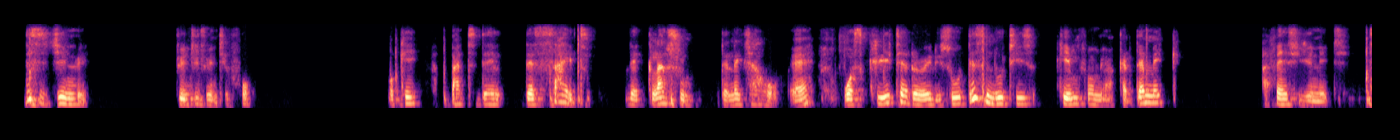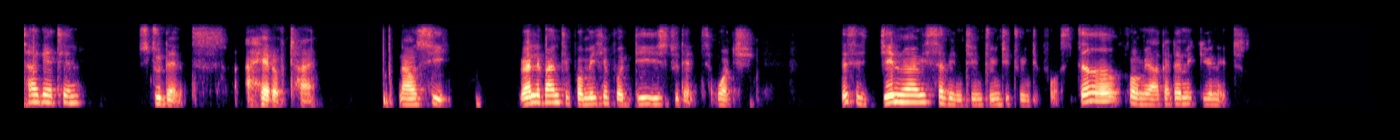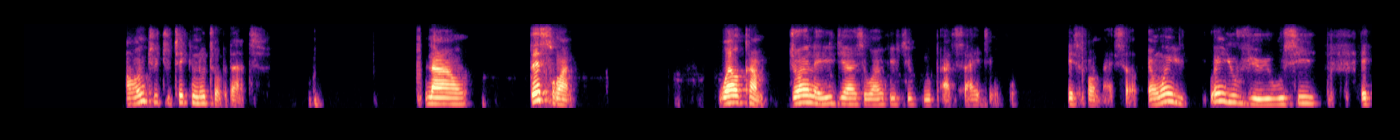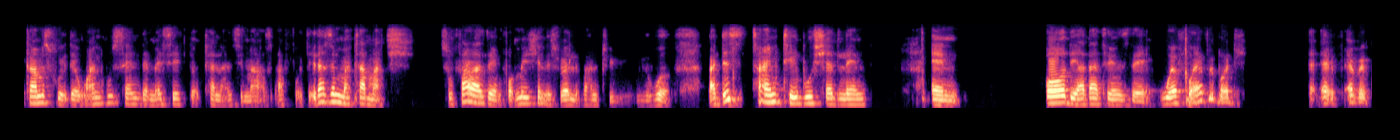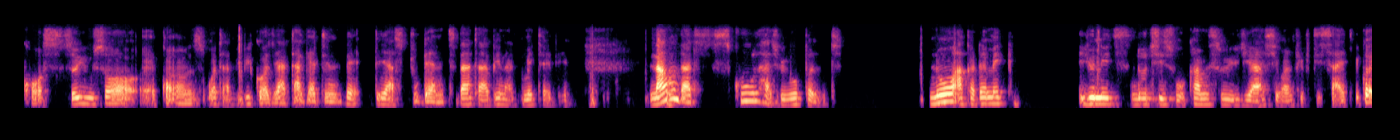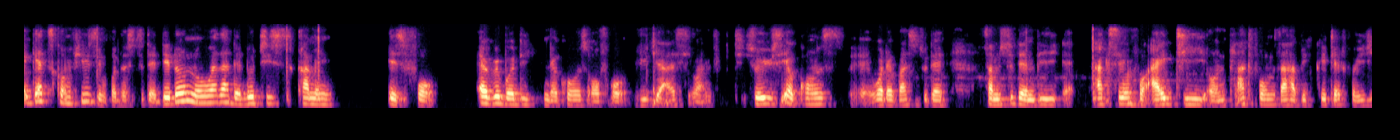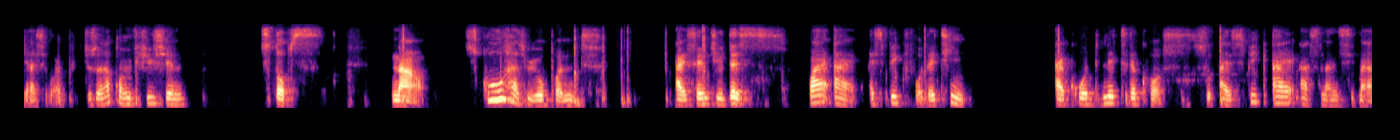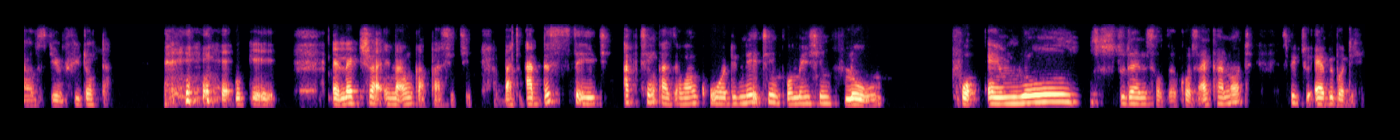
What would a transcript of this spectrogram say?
This is January 2024. Okay, but the, the site, the classroom, the lecture hall eh, was created already. So this notice came from your academic affairs unit, targeting students ahead of time. Now see, relevant information for these students. Watch. This is January 17, 2024, still from your academic unit. I want you to take note of that. Now, this one, welcome. Join the UGRC 150 group at site info. It's from myself. And when you when you view, you will see it comes with the one who sent the message, Dr. Nancy Myles Baffour. It doesn't matter much. So far as the information is relevant to you, you will. But this timetable scheduling and all the other things there were for everybody, every course. So you saw uh, cons, what have you, because they are targeting the, their students that have been admitted in. Now that school has reopened, no academic units notice will come through GRC 150 site because it gets confusing for the student. They don't know whether the notice coming is for everybody in the course of UGRC 150. So you see a cons, uh, whatever student, some student be uh, asking for IT on platforms that have been created for UGRC 150. So that confusion stops now. School has reopened. I sent you this. Why I? I speak for the team. I coordinate the course. So I speak I as Nancy Myles, the free doctor. okay, a lecturer in my own capacity. But at this stage, acting as the one coordinating information flow for enrolled students of the course. I cannot speak to everybody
